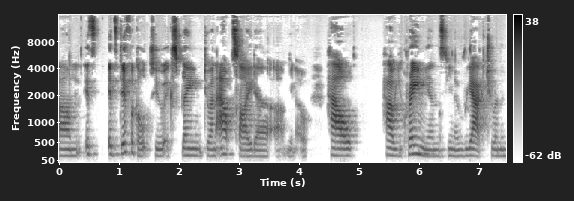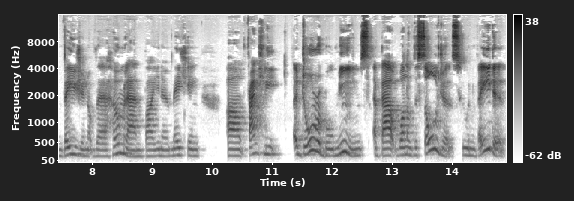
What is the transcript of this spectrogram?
um, it's it's difficult to explain to an outsider, um, you know, how how Ukrainians, you know, react to an invasion of their homeland by, you know, making, uh, frankly, adorable memes about one of the soldiers who invaded,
